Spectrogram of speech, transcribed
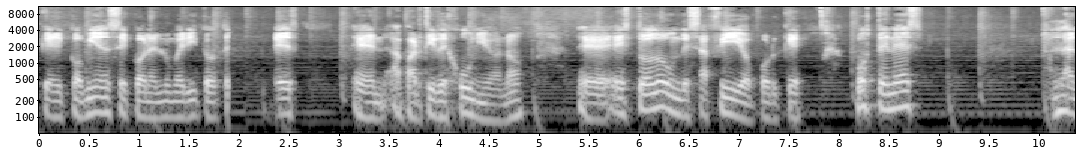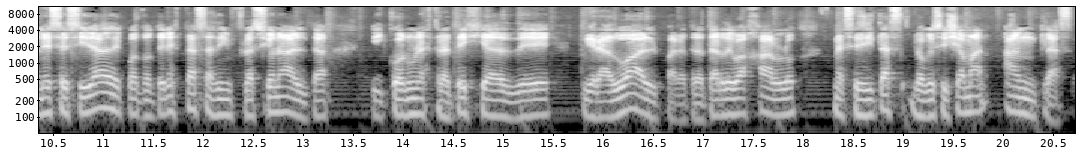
que comience con el numerito 3 en, a partir de junio, ¿no? Eh, es todo un desafío porque vos tenés la necesidad de cuando tenés tasas de inflación alta y con una estrategia de gradual para tratar de bajarlo, necesitas lo que se llaman anclas,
